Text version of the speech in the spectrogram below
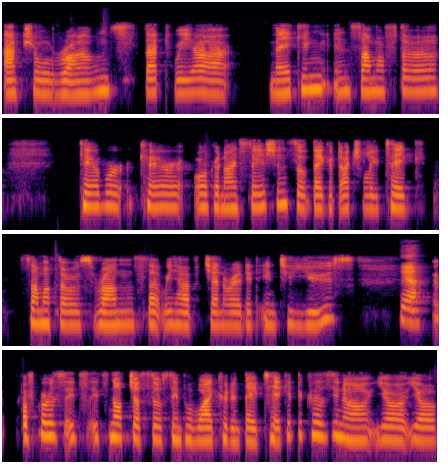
actual rounds that we are making in some of the care care organizations so they could actually take some of those runs that we have generated into use. Yeah. Of course it's it's not just so simple why couldn't they take it? Because you know your your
